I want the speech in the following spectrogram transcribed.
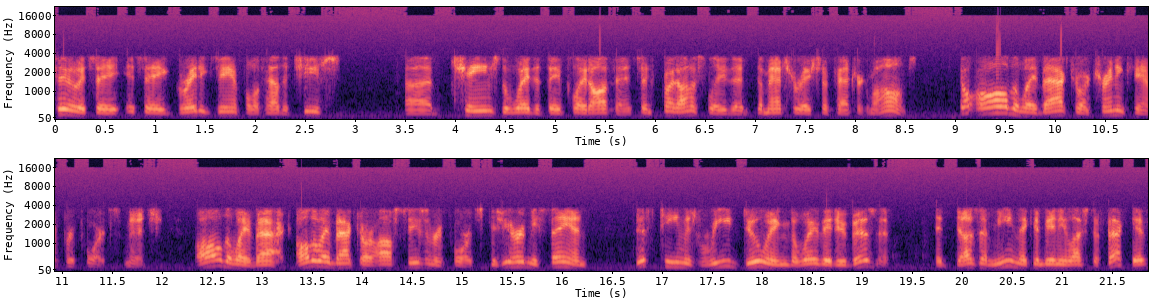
two, it's a it's a great example of how the Chiefs uh, changed the way that they played offense, and quite honestly, the the maturation of Patrick Mahomes. Go all the way back to our training camp reports, Mitch. All the way back, all the way back to our off-season reports, because you heard me saying this team is redoing the way they do business. It doesn't mean they can be any less effective.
